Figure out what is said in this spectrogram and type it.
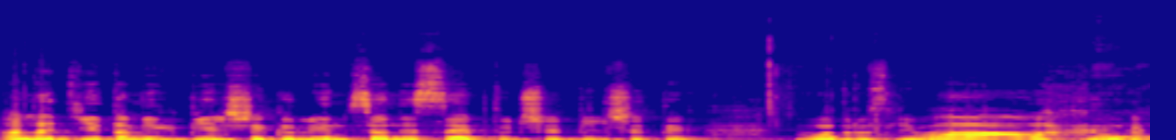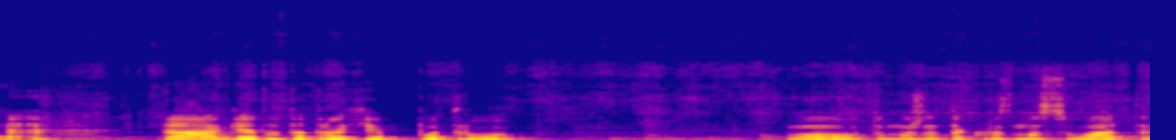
А на ті там їх більше, Каролін, все не сип, тут ще більше тих водорослів. О! Так, я тут трохи потру. О, то можна так розмасувати.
